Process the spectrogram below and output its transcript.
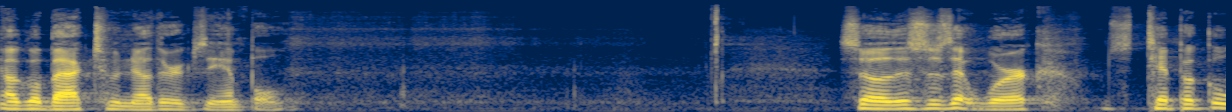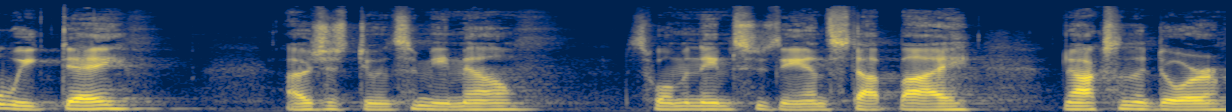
I'll go back to another example. So this was at work. It's a typical weekday. I was just doing some email. This woman named Suzanne stopped by, knocks on the door.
